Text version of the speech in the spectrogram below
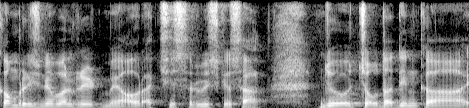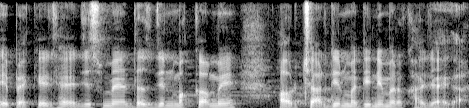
कम रिजनेबल रेट में और अच्छी सर्विस के साथ। जो चौदह दिन का ये पैकेज है, जिसमें दस दिन मक्का में और चार दिन मदीने में रखा जाएगा।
